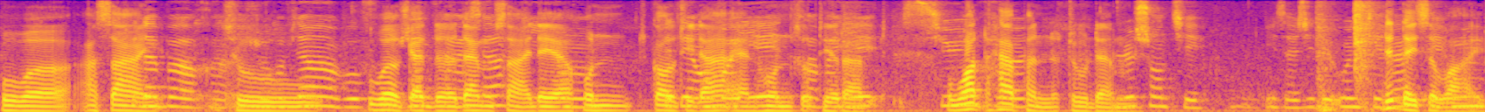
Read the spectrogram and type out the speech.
who were assigned euh, to reviens à vos work at the dam site. They are Hun Koltida and Hun Sutirat. What euh, happened to them, chantier. Il s'agit de Hun Did they survive?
